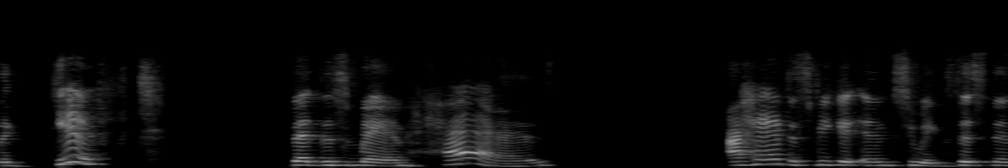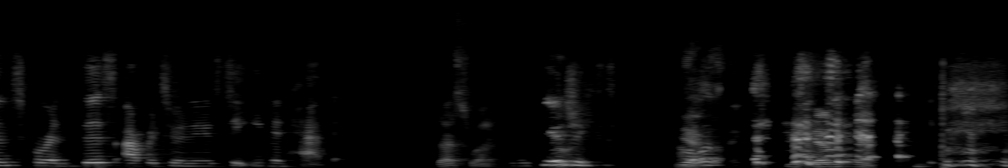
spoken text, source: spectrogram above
the gift that this man has, I had to speak it into existence for this opportunity to even happen. That's right. Jesus. Yes. Oh, yes.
